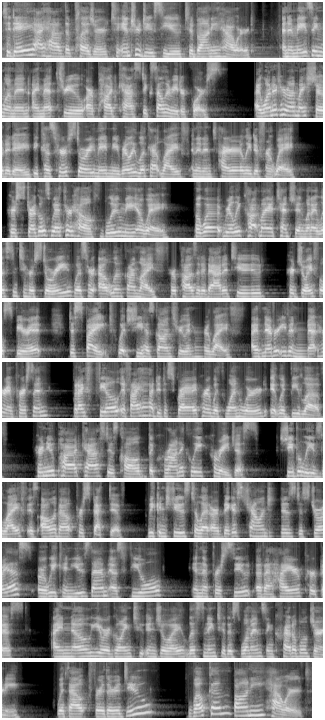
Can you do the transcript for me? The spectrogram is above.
Today, I have the pleasure to introduce you to Bonnie Howard, an amazing woman I met through our podcast accelerator course. I wanted her on my show today because her story made me really look at life in an entirely different way. Her struggles with her health blew me away. But what really caught my attention when I listened to her story was her outlook on life, her positive attitude, her joyful spirit, despite what she has gone through in her life. I've never even met her in person, but I feel if I had to describe her with one word, it would be love. Her new podcast is called The Chronically Courageous. She believes life is all about perspective. We can choose to let our biggest challenges destroy us, or we can use them as fuel in the pursuit of a higher purpose. I know you are going to enjoy listening to this woman's incredible journey. Without further ado, welcome Bonnie Howard.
